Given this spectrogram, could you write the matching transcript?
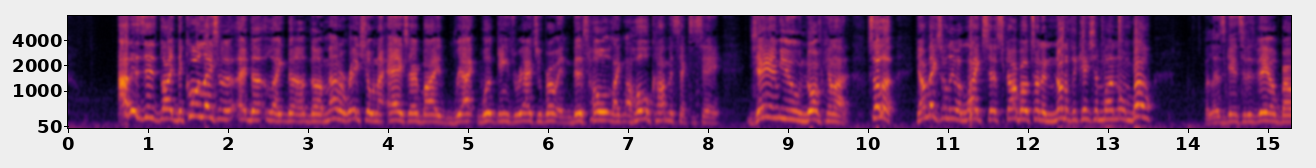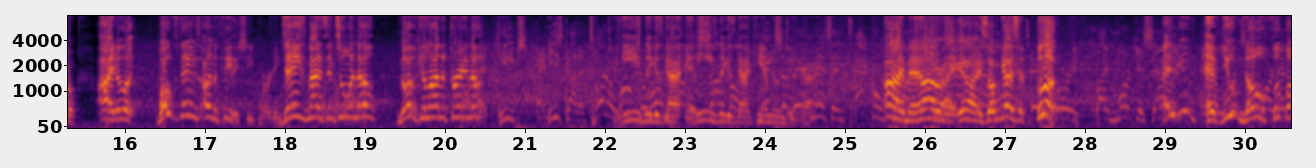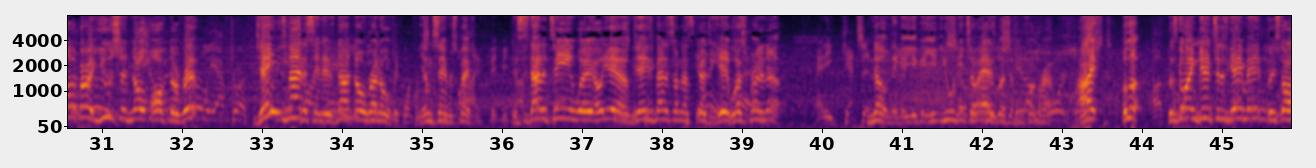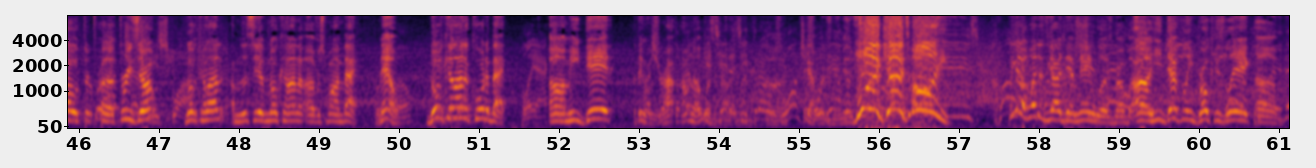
I just, just like the correlation, uh, the like the the amount of ratio when I asked everybody react what games react you, bro, and this whole like my whole comment section said JMU North Carolina. So look, y'all make sure to leave a like, share, subscribe, bro, turn the notification button on, bro. But let's get into this video, bro. All right, now look, both teams undefeated. James Madison 2 0, North Carolina 3 0. And he's got a turnover. And these niggas got and these niggas got Cam Newton. All right. all right, man. All right, all right. So I'm guessing. But look, if you if you know football, bro, you should know off the rip. James Madison is not no run over. You know what I'm saying? Respectfully. This is not a team where oh yeah, James Madison on that schedule. Yeah, let's run it up. And he gets it. No, nigga, you, you, you will get your ass busted if you fuck around. All right, but look, let's go ahead and get into this game, man. Three star, uh, three zero. North Carolina. I'm let's see if North Carolina uh, respond back. Now, North Carolina quarterback. Um, he did. I think it was Rob. I don't know. It wasn't Rob. Uh, forgot what his name is. One catch, boy. Forgot what his goddamn name was, bro. But uh, he definitely broke his leg. Uh,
